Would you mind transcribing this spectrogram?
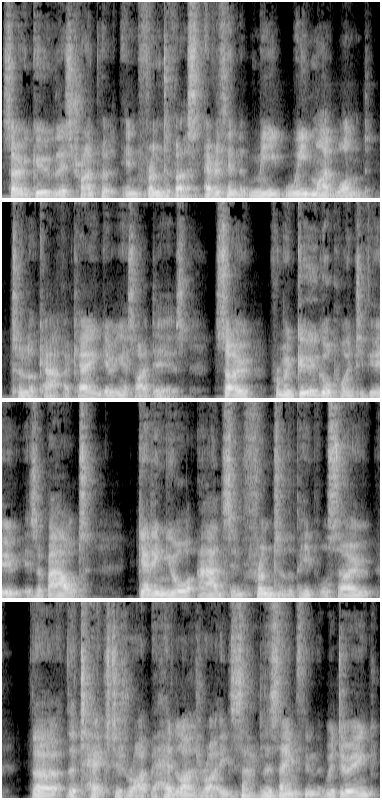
So Google is trying to put in front of us everything that we, we might want to look at, okay, and giving us ideas. So from a Google point of view, it's about getting your ads in front of the people so the, the text is right, the headline's right, exactly the same thing that we're doing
